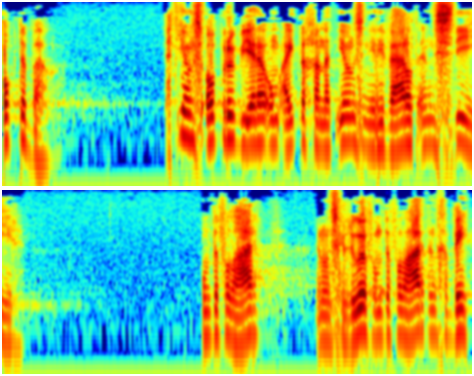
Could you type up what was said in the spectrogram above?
op te bou. Dat U ons oproep Here om uit te gaan, dat U ons in hierdie wêreld instuur. om te volhard in ons geloof, om te volhard in gebed.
